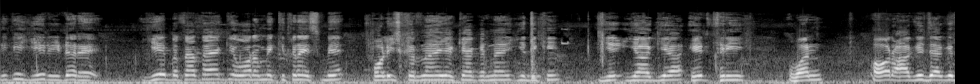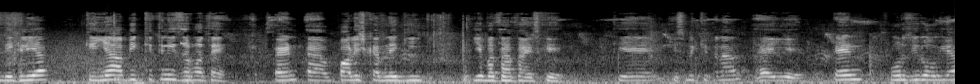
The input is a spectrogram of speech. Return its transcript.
देखिए, ये रीडर है। ये बताता है कि और हमें कितना इसमें पॉलिश करना है या क्या करना है। ये देखिए, ये ये आ गया एट थ्री वन और आगे जाके देख लिया कि यहाँ अभी कितनी ज़रूरत है पेंट पॉलिश करने की। ये बताता है इसके कि इसमें कितना है ये। टेन फोर ज़ीरो हो गया।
